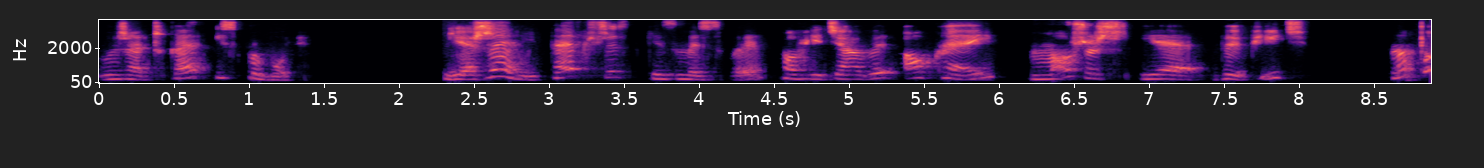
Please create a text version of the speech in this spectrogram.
łyżeczkę i spróbuję. Jeżeli te wszystkie zmysły powiedziały, OK, możesz je wypić, no to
